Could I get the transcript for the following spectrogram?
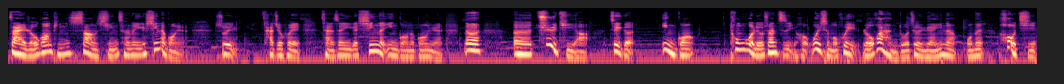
在柔光屏上形成了一个新的光源，所以它就会产生一个新的硬光的光源。那么，呃，具体啊，这个硬光。通过硫酸纸以后，为什么会柔化很多？这个原因呢？我们后期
